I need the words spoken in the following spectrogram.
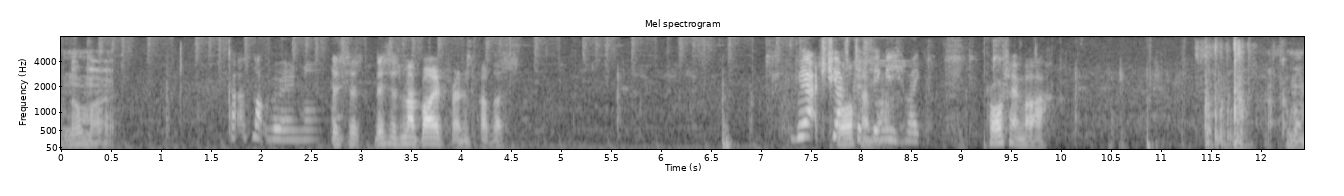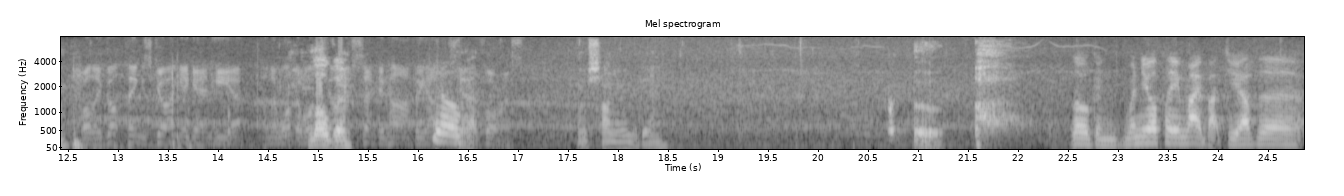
No, mate. That's not very nice. This is this is my boyfriend, fellas. We actually have to Protein bar. thingy, like, Protein bar. Right, come on. Well, they've got things going again here. And I wonder what Logan. second half we have Yo. Yeah. for us. I'm just on you in the game. Logan, when you're playing right back, do you have the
